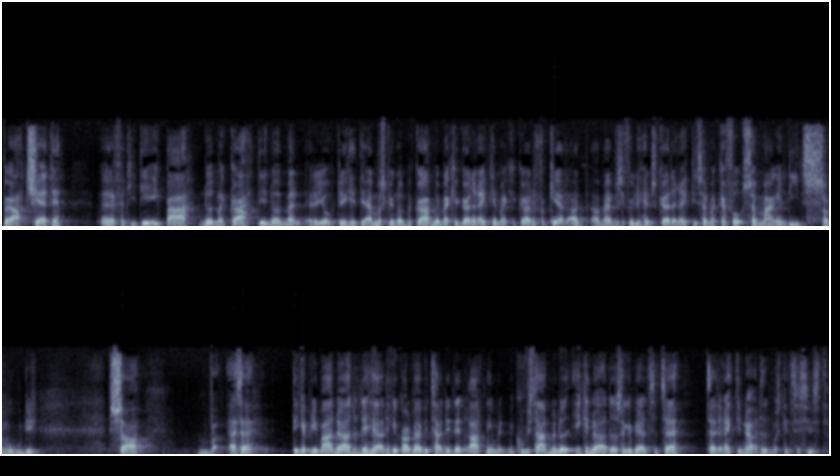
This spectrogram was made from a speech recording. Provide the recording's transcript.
bør chatte, øh, fordi det er ikke bare noget, man gør, det er noget, man, eller jo, det, det er måske noget, man gør, men man kan gøre det rigtigt, man kan gøre det forkert, og, og man vil selvfølgelig helst gøre det rigtigt, så man kan få så mange leads som muligt. Så, altså, det kan blive meget nørdet det her, og det kan godt være, at vi tager det i den retning, men, men kunne vi starte med noget ikke nørdet, og så kan vi altid tage, tage det rigtig nørdet måske til sidst.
